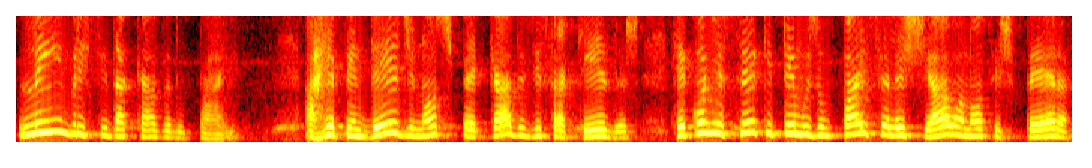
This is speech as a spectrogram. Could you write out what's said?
lembre-se da casa do Pai. Arrepender de nossos pecados e fraquezas, reconhecer que temos um Pai celestial à nossa espera,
